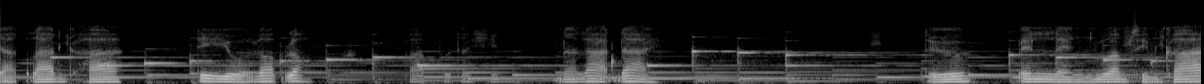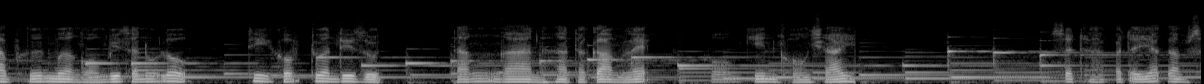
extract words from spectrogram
จากร้านค้าที่อยู่รอบๆพระพุทธชินนราชได้ ถือเป็นแหล่งรวมสินค้าพื้นเมืองของพิษณุโลกที่ครบถ้วนที่สุด ทั้งงานหัตถกรรมและของกินของใช้ สถาปัตยกรรมส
